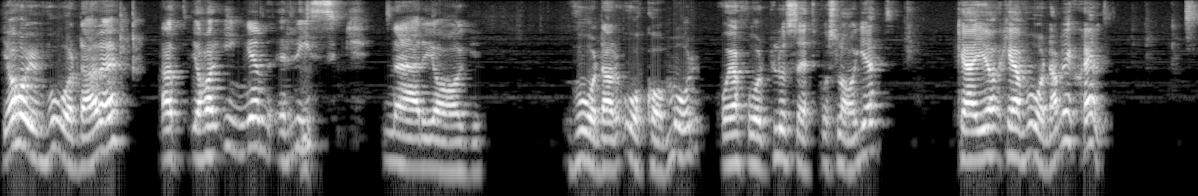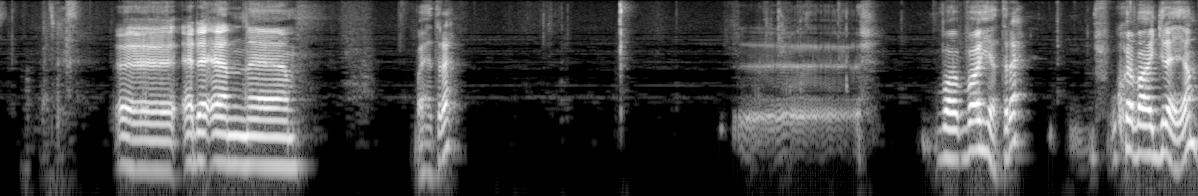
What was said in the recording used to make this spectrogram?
jag har ju vårdare. Att jag har ingen risk när jag vårdar åkommor och jag får plus ett på slaget. Kan jag, kan jag vårda mig själv? Eh, är det en... Eh, vad heter det? Vad, vad heter det? Själva grejen?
